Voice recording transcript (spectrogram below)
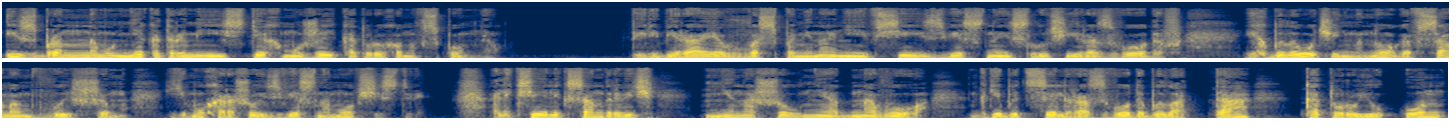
избранному некоторыми из тех мужей, которых он вспомнил перебирая в воспоминании все известные случаи разводов. Их было очень много в самом высшем, ему хорошо известном обществе. Алексей Александрович не нашел ни одного, где бы цель развода была та, которую он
